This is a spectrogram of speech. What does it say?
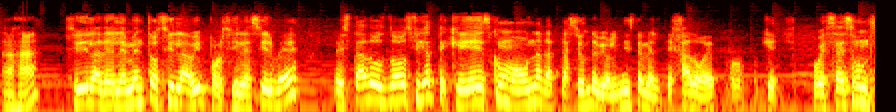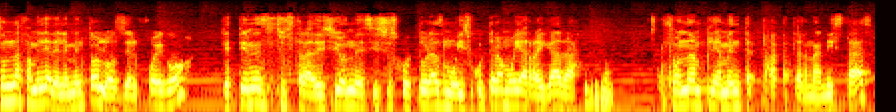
Ajá. Sí, la de Elementos sí la vi por si le sirve. Estados 2, fíjate que es como una adaptación de violinista en el tejado, ¿eh? porque pues son, son una familia de elementos, los del fuego, que tienen sus tradiciones y sus culturas muy, y su cultura muy arraigada. Son ampliamente paternalistas,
